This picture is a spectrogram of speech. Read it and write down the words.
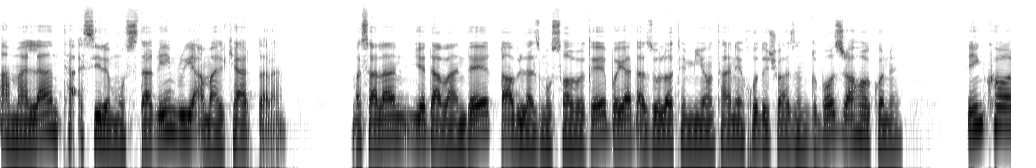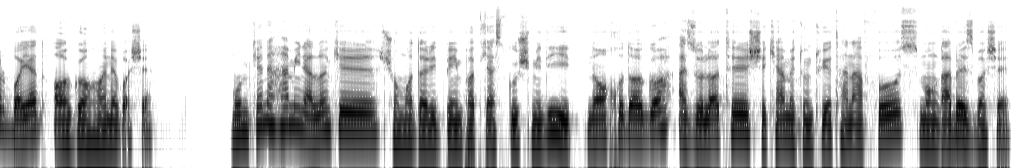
عملا تأثیر مستقیم روی عملکرد دارن. مثلا یه دونده قبل از مسابقه باید عضلات میان تنه خودش رو از انقباض رها کنه. این کار باید آگاهانه باشه. ممکنه همین الان که شما دارید به این پادکست گوش می‌دید ناخداگاه عضلات شکمتون توی تنفس منقبض باشه.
